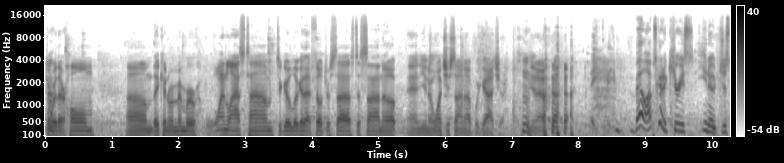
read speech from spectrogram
to where they're home. Um, they can remember one last time to go look at that filter size to sign up, and you know once you sign up, we got you. You know. Mel, I'm just kind of curious, you know, just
